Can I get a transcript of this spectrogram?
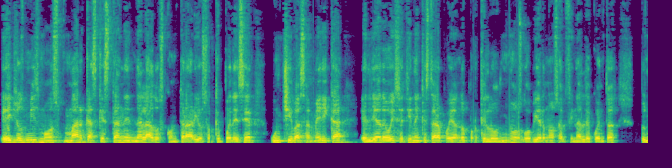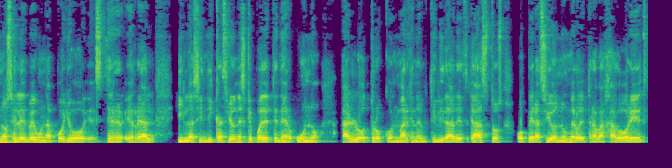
ellos mismos, marcas que están en lados contrarios o que puede ser un Chivas América, el día de hoy se tienen que estar apoyando porque los mismos gobiernos, al final de cuentas, pues no se les ve un apoyo este, eh, real. Y las indicaciones que puede tener uno al otro con margen de utilidades, gastos, operación, número de trabajadores,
